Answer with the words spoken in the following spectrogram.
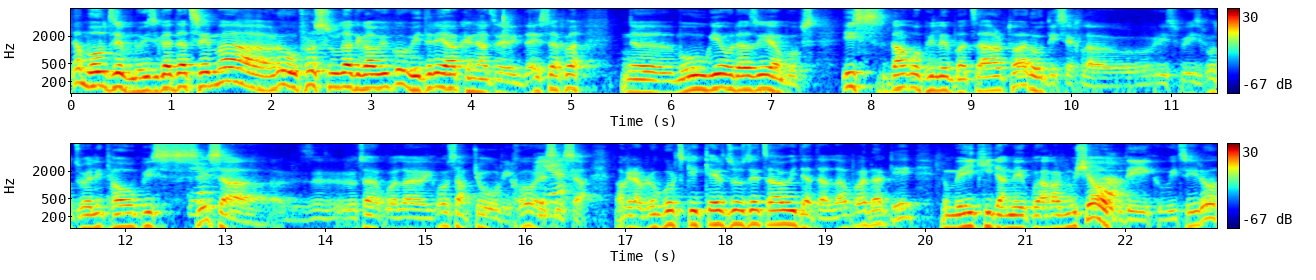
და მოვძებნო ის გადაცემა რომ უფრო სრულად გავიგო ვიდრე აქ ნაწერი და ეს ახლა მოუგიო რაზე ამბობს. ის განყოფილება წაართვა როდის ახლა ის ის ხო ძველი თაობის ისა როცა ყველა იყო საბჭოური ხო ეს ისა მაგრამ როგორც კი კერძოზე წავიდა და ლაპარაკი ნუ მე იქიდან მე აღარ მუშაობდი იქ ვიცი რომ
